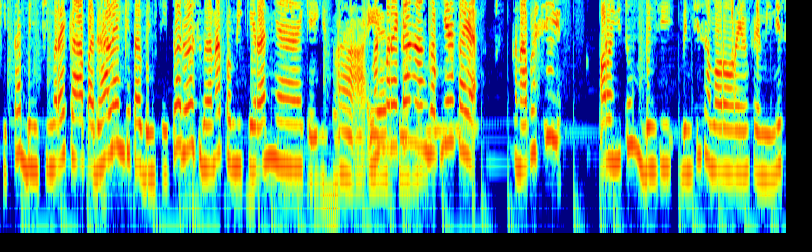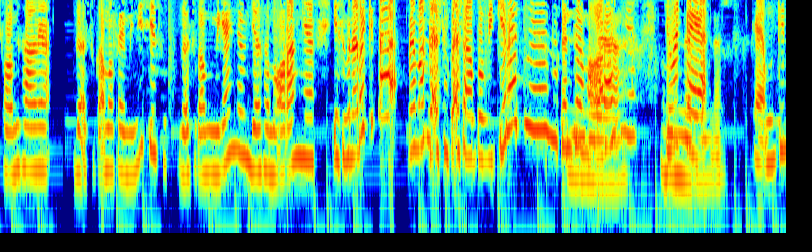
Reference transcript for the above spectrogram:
kita benci mereka padahal yang kita benci itu adalah sebenarnya pemikirannya kayak gitu ah, iya mereka sih. nganggapnya kayak kenapa sih orang itu benci benci sama orang-orang yang feminis kalau misalnya nggak suka sama feminis ya nggak suka pemikirannya jangan sama orangnya ya sebenarnya kita memang nggak suka sama pemikirannya bukan iya, sama orangnya cuman bener, kayak bener. kayak mungkin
